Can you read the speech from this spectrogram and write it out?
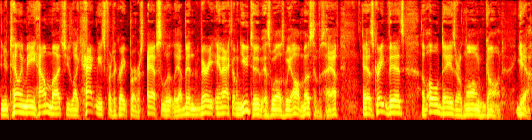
and you're telling me how much you like Hackney's for the great burgers. Absolutely. I've been very inactive on YouTube, as well as we all, most of us have, as great vids of old days are long gone. Yeah.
